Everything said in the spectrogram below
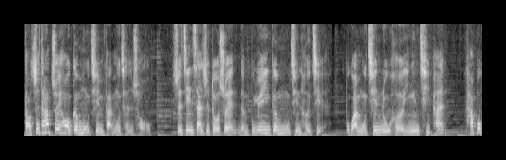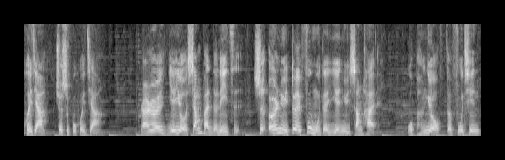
导致他最后跟母亲反目成仇。至今三十多岁，仍不愿意跟母亲和解。不管母亲如何殷殷期盼，他不回家就是不回家。然而，也有相反的例子，是儿女对父母的言语伤害。我朋友的父亲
